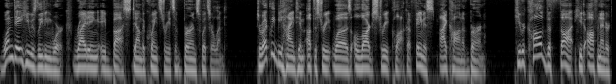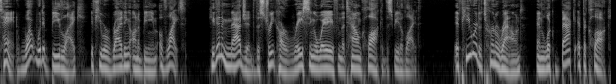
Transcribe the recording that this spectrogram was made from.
One day he was leaving work, riding a bus down the quaint streets of Bern, Switzerland. Directly behind him up the street was a large street clock, a famous icon of Bern. He recalled the thought he'd often entertained what would it be like if he were riding on a beam of light? He then imagined the streetcar racing away from the town clock at the speed of light. If he were to turn around and look back at the clock,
